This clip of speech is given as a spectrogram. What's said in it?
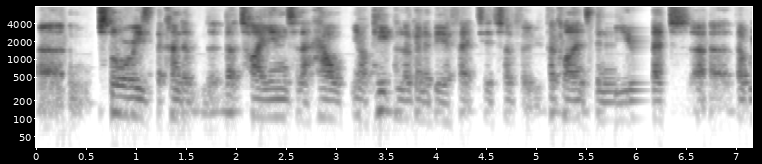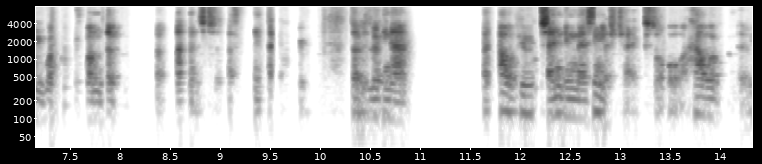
um, stories that kind of that, that, tie into that how you know people are going to be affected. So for, for clients in the US uh, that we work with on the clients that was looking at how are people sending their stimulus checks or how are uh,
